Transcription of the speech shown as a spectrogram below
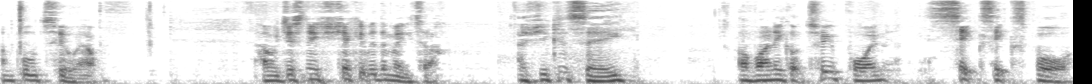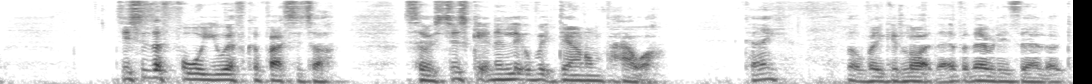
And pull two out. And we just need to check it with the meter. As you can see, I've only got 2.664. This is a 4 UF capacitor, so it's just getting a little bit down on power. Okay, not very good light there, but there it is there, look.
